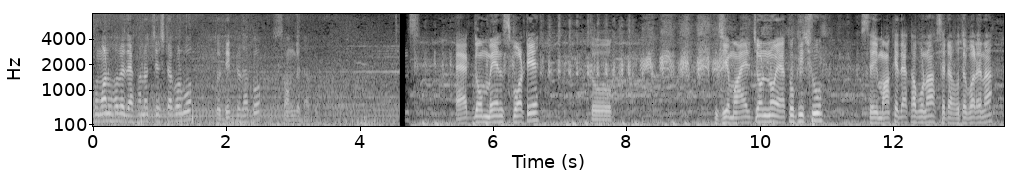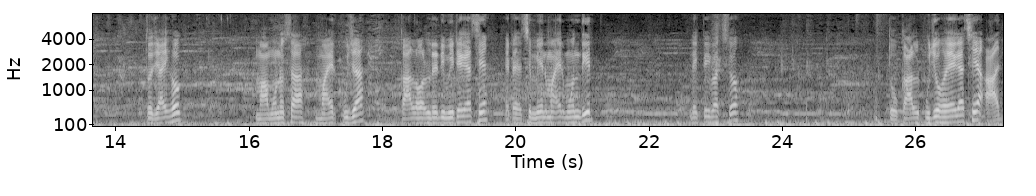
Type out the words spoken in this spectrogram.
সমানভাবে দেখানোর চেষ্টা করব। তো দেখতে থাকো, সঙ্গে থাকো। একদম মেন স্পটে তো যে মায়ের জন্য এত কিছু সেই মাকে দেখাবো না, সেটা হতে পারে না। তো যাই হোক, মা মনসা মায়ের পূজা, কাল অলরেডি মিটে গেছে এটা হচ্ছে মেন মায়ের মন্দির। দেখতেই পাচ্ছ? তো কাল পুজো হয়ে গেছে, আজ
